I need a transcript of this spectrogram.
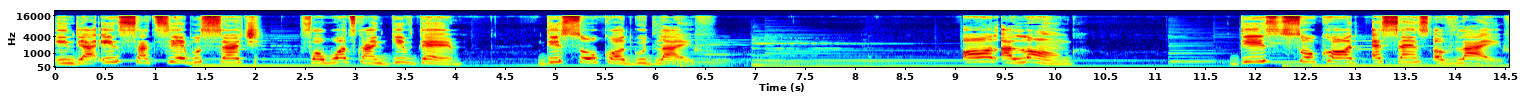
in their insatiable search for what can give them this so called good life. All along, this so called essence of life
